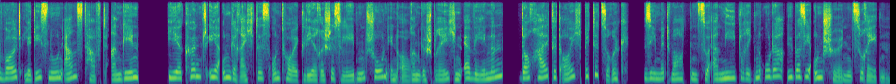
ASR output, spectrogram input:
Wollt ihr dies nun ernsthaft angehen? Ihr könnt ihr ungerechtes und heuchlerisches Leben schon in euren Gesprächen erwähnen, doch haltet euch bitte zurück, sie mit Worten zu erniedrigen oder über sie unschön zu reden.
